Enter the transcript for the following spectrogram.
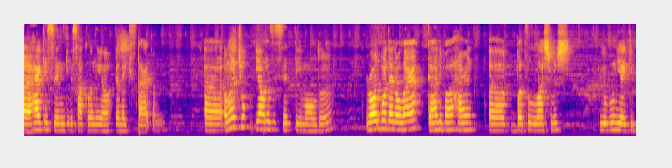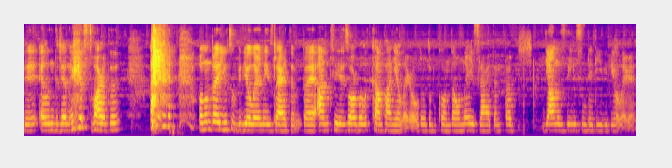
Ee, Herkes senin gibi saklanıyor demek isterdim. Ama çok yalnız hissettiğim oldu. Rol model olarak galiba her e, batılılaşmış Lubunya gibi Ellen DeGeneres vardı. Onun böyle YouTube videolarını izlerdim. Böyle anti zorbalık kampanyaları olurdu bu konuda. Onları izlerdim. Böyle yalnız değilsin dediği videoları.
